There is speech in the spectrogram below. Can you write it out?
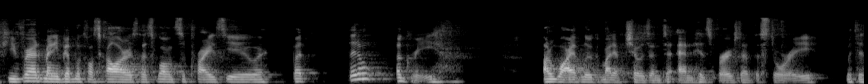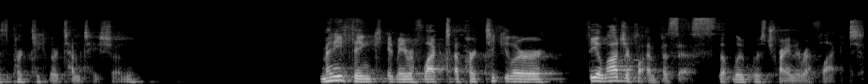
If you've read many biblical scholars, this won't surprise you, but they don't agree on why Luke might have chosen to end his version of the story with this particular temptation. Many think it may reflect a particular theological emphasis that Luke was trying to reflect.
